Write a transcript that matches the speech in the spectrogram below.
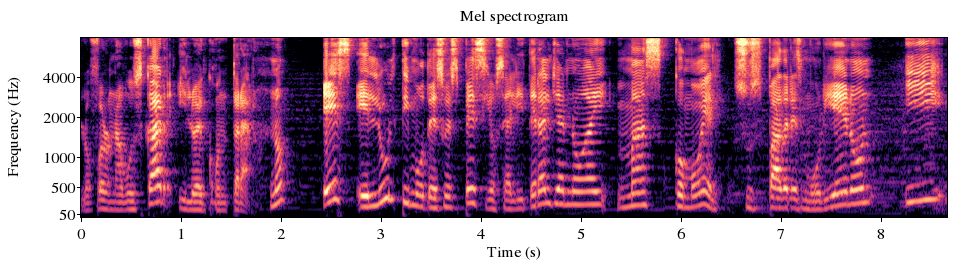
lo fueron a buscar y lo encontraron, ¿no? Es el último de su especie, o sea, literal ya no hay más como él. Sus padres murieron y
